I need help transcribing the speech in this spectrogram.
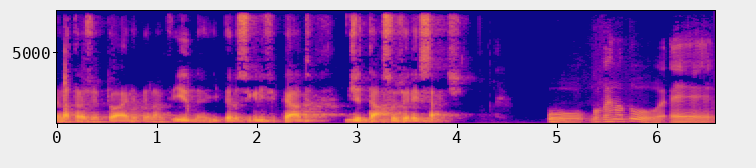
pela trajetória, pela vida e pelo significado de Tasso Gereissati. O governador, é,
